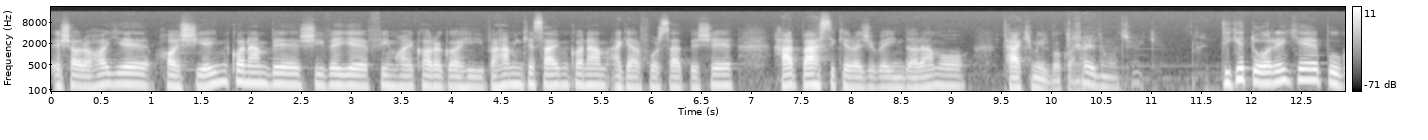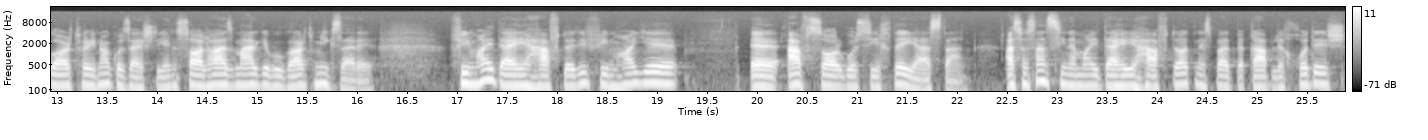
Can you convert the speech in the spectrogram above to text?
اشاره های حاشیه‌ای می‌کنم به شیوه فیلم های کاراگاهی و همین که سعی می‌کنم اگر فرصت بشه هر بحثی که راجع به این دارم و تکمیل بکنم. خیلی متشکرم. دیگه دوره بوگارت و اینا گذشته یعنی سالها از مرگ بوگارت میگذره. فیلم های دهه هفتادی فیلم های افسار گسیخته ای هستن. اساسا سینمای دهه هفتاد نسبت به قبل خودش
